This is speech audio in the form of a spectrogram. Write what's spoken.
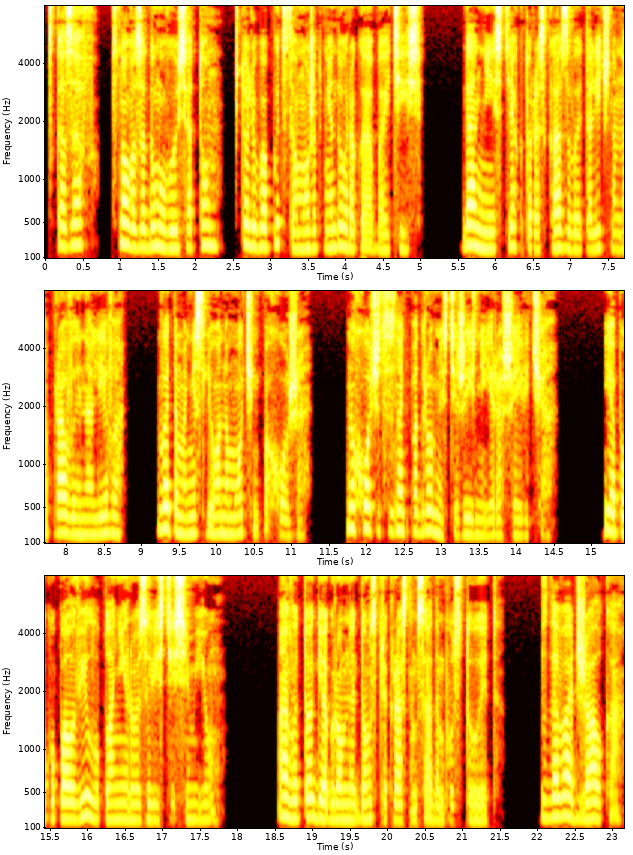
Сказав, снова задумываюсь о том, что любопытство может мне дорого обойтись. Дан не из тех, кто рассказывает о личном направо и налево. В этом они с Леоном очень похожи. Но хочется знать подробности жизни Ярошевича. Я покупал виллу, планируя завести семью. А в итоге огромный дом с прекрасным садом пустует. Сдавать жалко,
